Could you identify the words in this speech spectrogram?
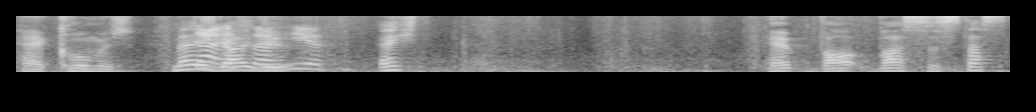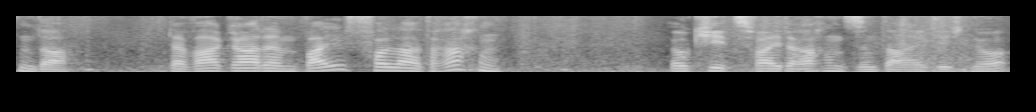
Hä, komisch. Na Da egal. ist er, hier. Echt? Hä, wa was ist das denn da? Da war gerade ein Ball voller Drachen. Okay, zwei Drachen sind da eigentlich nur.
